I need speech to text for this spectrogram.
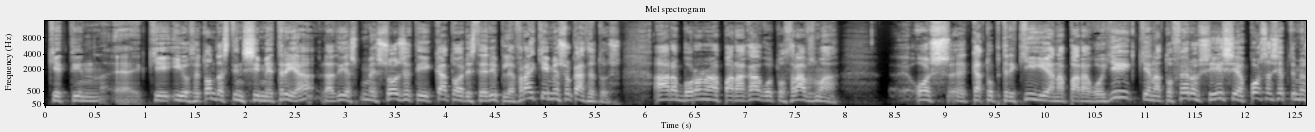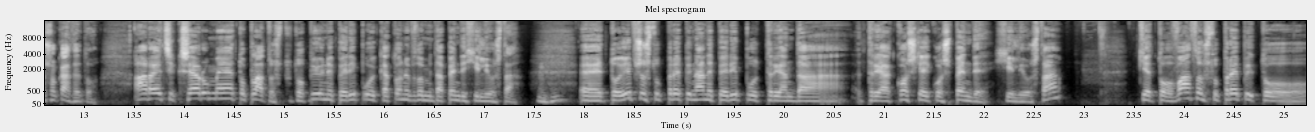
και, την, ε, και υιοθετώντας την συμμετρία, δηλαδή ας πούμε σώζεται η κάτω αριστερή πλευρά και η μεσοκάθετος. Άρα μπορώ να παραγάγω το θράψμα ως ε, κατοπτρική αναπαραγωγή και να το φέρω σε ίση απόσταση από τη μεσοκάθετο. Άρα έτσι ξέρουμε το πλάτος του, το οποίο είναι περίπου 175 χιλιοστά. Ε, το ύψος του πρέπει να είναι περίπου 30, 325 χιλιοστά και το βάθος του πρέπει, το,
